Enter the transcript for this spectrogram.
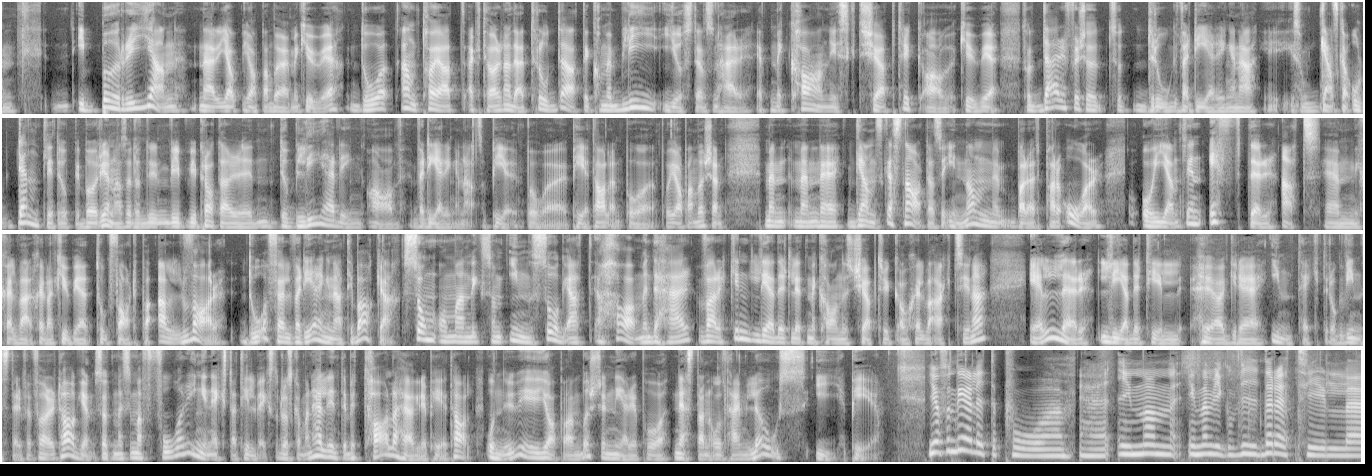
i början, när Japan började med QE, då antar jag att aktörerna där trodde att det kommer bli just en sån här, ett mekaniskt köptryck av QE. Så därför så, så drog värderingarna liksom ganska ordentligt upp i början. Alltså, vi, vi pratar dubblering av värderingarna, alltså P, på P-talen på, på Japanbörsen. Men, men ganska snart, alltså inom bara ett par år. Och egentligen efter att eh, själva, själva QE tog fart på allvar, då föll värderingarna tillbaka. Som om man liksom insåg att, jaha, men det här varken leder till ett mekaniskt köptryck av själva aktierna eller leder till högre intäkter och vinster för företagen. Så att man, man får ingen extra tillväxt och då ska man heller inte betala högre P tal Och nu är ju Japanbörsen nere på nästan all time lows i P. Jag funderar lite på, eh, innan innan, vi går vidare till, eh,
